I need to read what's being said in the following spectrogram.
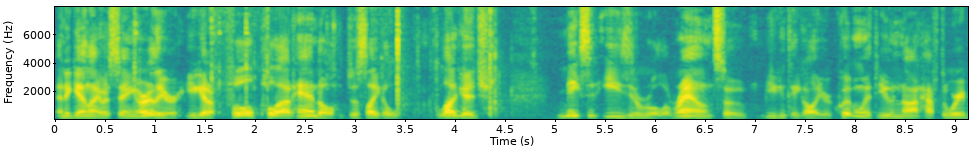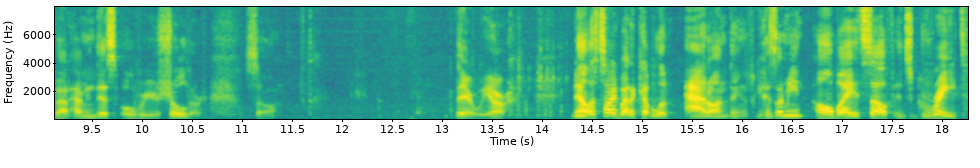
And again, like I was saying earlier, you get a full pull-out handle, just like a luggage, makes it easy to roll around so you can take all your equipment with you and not have to worry about having this over your shoulder. So there we are. Now let's talk about a couple of add-on things because I mean, all by itself, it's great,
